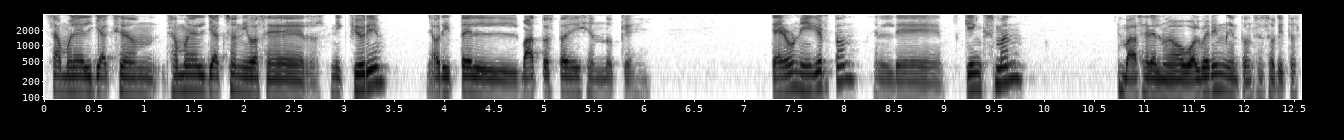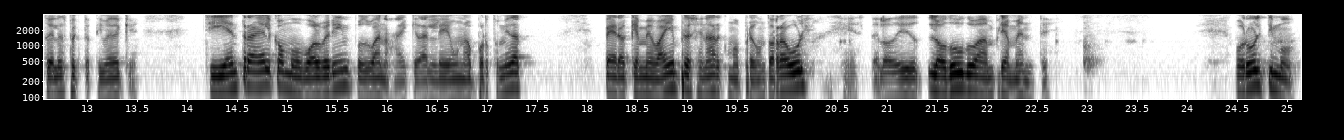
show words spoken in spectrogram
Samuel L. Jackson, Samuel L. Jackson iba a ser Nick Fury. Ahorita el vato está diciendo que Taron Egerton, el de Kingsman, va a ser el nuevo Wolverine. Entonces ahorita estoy a la expectativa de que si entra él como Wolverine, pues bueno, hay que darle una oportunidad. Pero que me vaya a impresionar, como preguntó Raúl, este, lo, lo dudo ampliamente. Por último,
